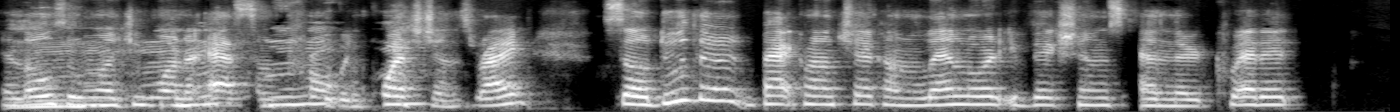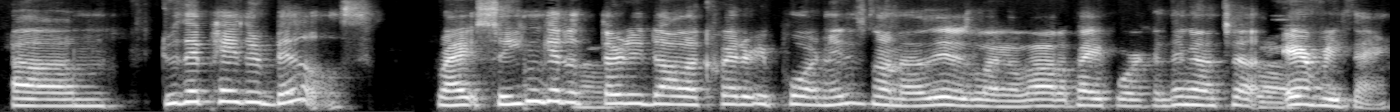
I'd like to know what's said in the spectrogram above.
And those mm-hmm, are the ones you want to mm-hmm, ask some mm-hmm, probing mm-hmm. questions, right? So do the background check on landlord evictions and their credit. Um, do they pay their bills? Right. So you can get a $30 credit report and it's gonna, there's like a lot of paperwork and they're gonna tell right. everything.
